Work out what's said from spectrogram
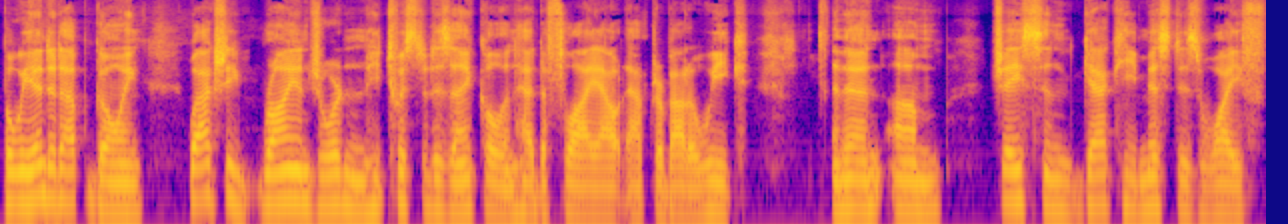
but we ended up going well actually ryan jordan he twisted his ankle and had to fly out after about a week and then um, Jason Geck, he missed his wife.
